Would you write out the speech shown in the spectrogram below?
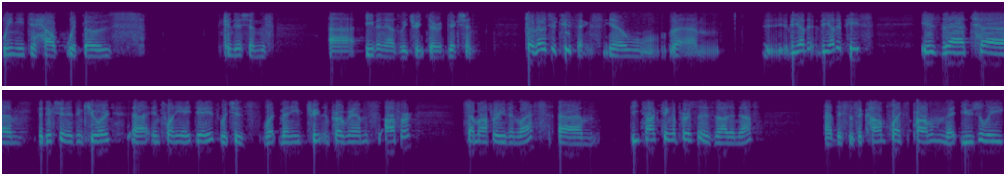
We need to help with those conditions even as we treat their addiction. So those are two things. You know, um, the other the other piece is that um, addiction isn't cured uh, in 28 days, which is what many treatment programs offer. Some offer even less. Um, detoxing a person is not enough. Uh, this is a complex problem that usually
